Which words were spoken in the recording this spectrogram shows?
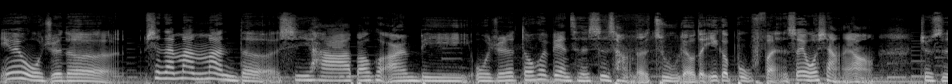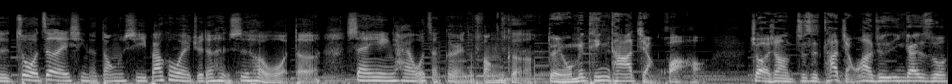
因为我觉得。现在慢慢的嘻哈，包括 R&B，我觉得都会变成市场的主流的一个部分，所以我想要就是做这类型的东西，包括我也觉得很适合我的声音，还有我整个人的风格。对，我们听他讲话哈，就好像就是他讲话就是应该是说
